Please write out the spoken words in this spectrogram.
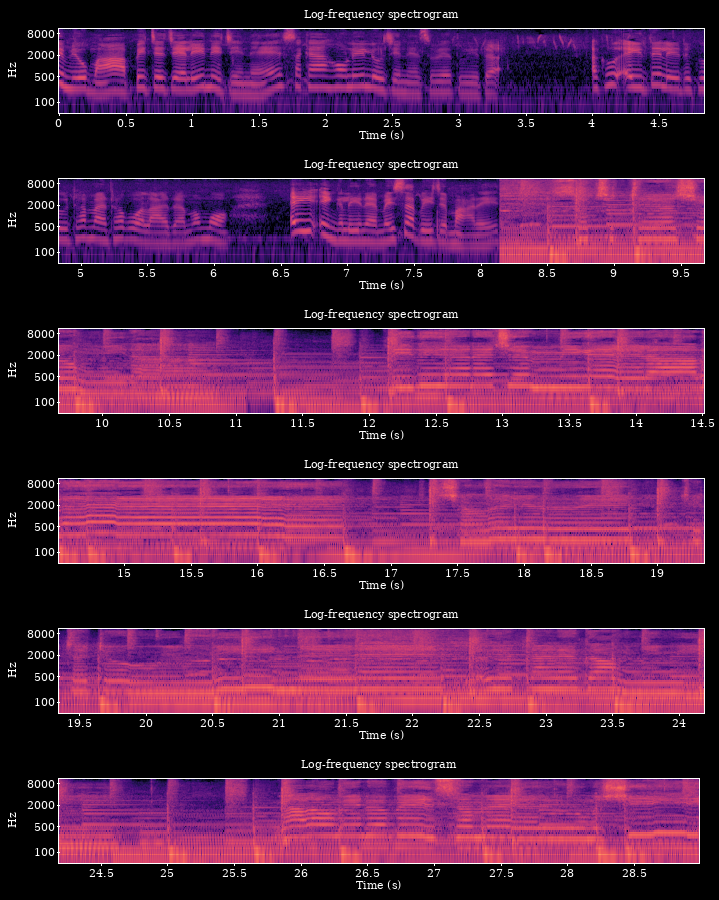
တွေမျိုးမှာပေကြဲကြဲလေးနေခြင်းနဲ့စကန်ဟုံးလေးလိုချင်တယ်ဆိုတဲ့သူတွေအတွက်အခုအိမ်သစ်လေးတစ်ခုထပ်မံထွက်ပေါ်လာတဲ့မမောအဲ့အင်္ဂလိပ်နဲ့မိတ်ဆက်ပေးကြပါတယ် Such a passion me da ဒီဒီနဲ့ချင်မိခဲ့တာပဲ Shall I lay to to do in me နဲ့လိုရတဲ့လေကောင်းနေမိငါလုံးမင်းတို့ပြီးစမဲ့လူမရှိ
